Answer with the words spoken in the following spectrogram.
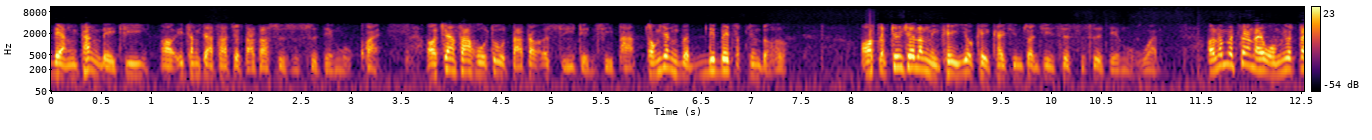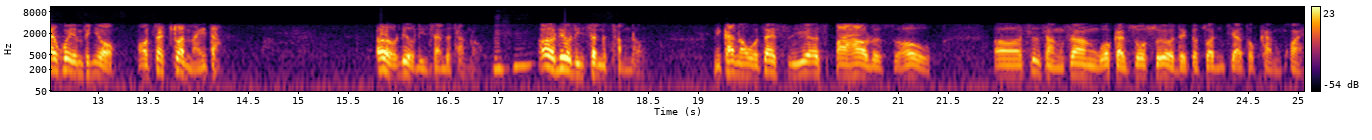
两趟累积啊、一张价差就达到四十四点五块，哦，价差幅度达到二十一点七八。同样的，你买十张就好，哦，十张就让你可以又可以开心赚进四十四点五万。哦，那么再来，我们又带会员朋友哦，再赚哪一档？二六零三的长龙，嗯哼，二六零三的长龙，你看呢、我在十月二十八号的时候，呃，市场上我敢说所有的一个专家都看坏，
